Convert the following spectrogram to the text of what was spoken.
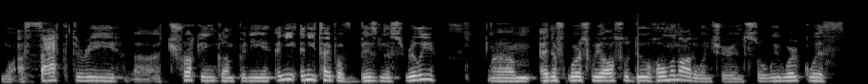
you know, a factory, uh, a trucking company, any any type of business really. Um, and of course, we also do home and auto insurance. So we work with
